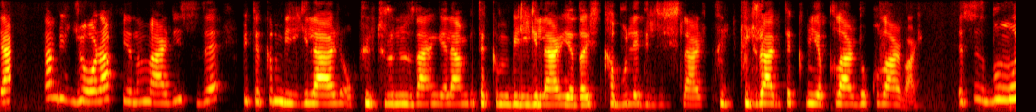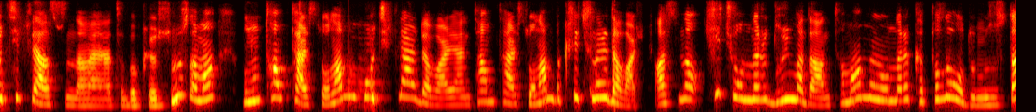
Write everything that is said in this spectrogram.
yani gerçekten bir coğrafyanın verdiği size bir takım bilgiler, o kültürünüzden gelen bir takım bilgiler ya da işte kabul edilişler, kültürel bir takım yapılar, dokular var. E siz bu motifle aslında hayata bakıyorsunuz ama bunun tam tersi olan motifler de var. Yani tam tersi olan bakış açıları da var. Aslında hiç onları duymadan tamamen onlara kapalı olduğumuzda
